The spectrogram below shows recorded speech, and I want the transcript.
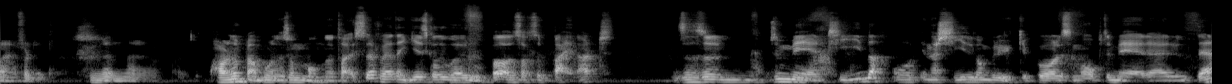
er jeg fornøyd. Men eh, Har du noen plan på hvordan du skal monetise? For jeg tenker, Skal du gå i Europa og satse beinhardt, så, så, så mer tid da, og energi du kan bruke på liksom, å optimere rundt det,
